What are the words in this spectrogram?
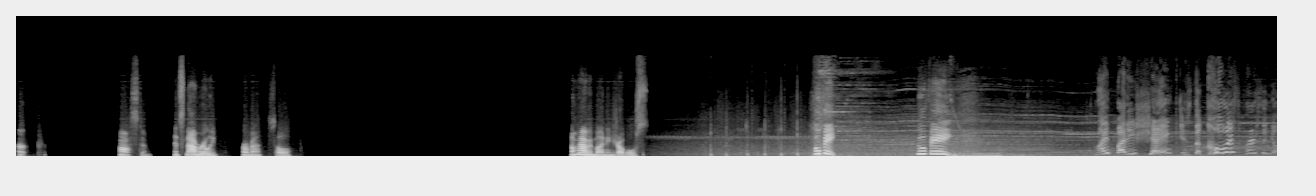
or costume. It's not really perma, so I'm having money troubles. Goofy! Goofy! My buddy Shank is the coolest person you'll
